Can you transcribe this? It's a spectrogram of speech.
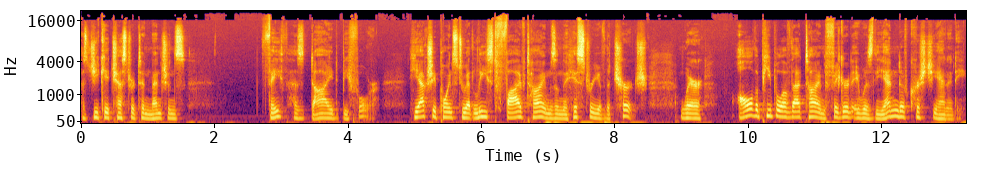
As G.K. Chesterton mentions, faith has died before. He actually points to at least five times in the history of the church where all the people of that time figured it was the end of Christianity.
